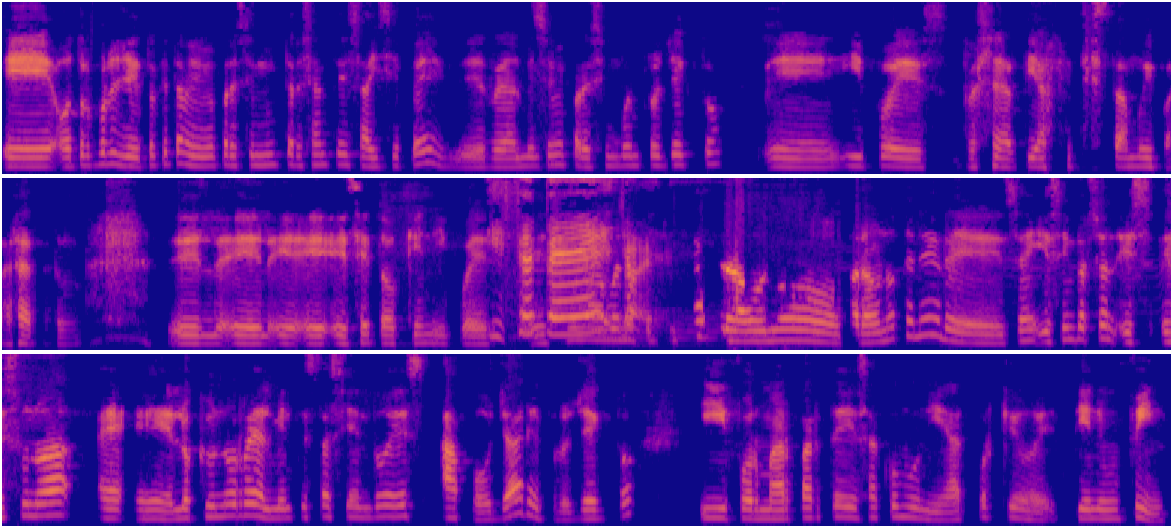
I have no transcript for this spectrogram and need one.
Eh, otro proyecto que también me parece muy interesante es ICP, eh, realmente me parece un buen proyecto eh, y pues relativamente está muy barato el, e, ese token y pues ICP, para, uno, para uno tener esa, esa inversión, es, es uno, lo que uno realmente está haciendo es apoyar el proyecto y formar parte de esa comunidad porque tiene un fin.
